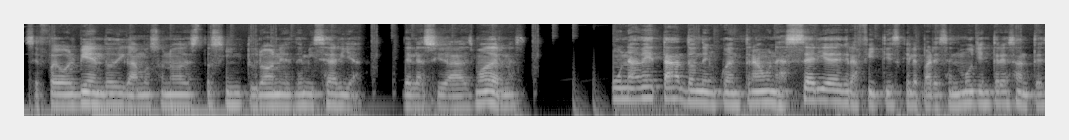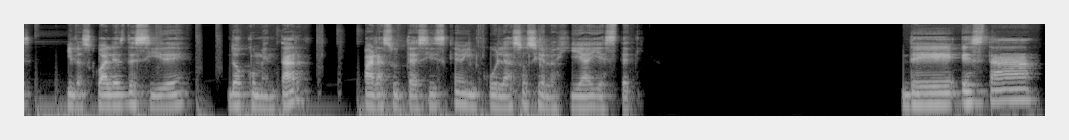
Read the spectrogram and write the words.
se fue volviendo, digamos, uno de estos cinturones de miseria de las ciudades modernas, una beta donde encuentra una serie de grafitis que le parecen muy interesantes y los cuales decide documentar para su tesis que vincula sociología y estética. De esta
